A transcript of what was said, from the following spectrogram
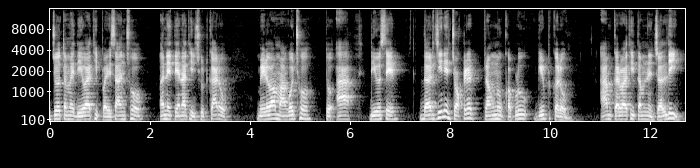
જો તમે દેવાથી પરેશાન છો અને તેનાથી છુટકારો મેળવવા માગો છો, તો આ દિવસે દરજીને ચોકલેટ રંગનું કપડું ગિફ્ટ કરો. આમ કરવાથી તમને જલ્દી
